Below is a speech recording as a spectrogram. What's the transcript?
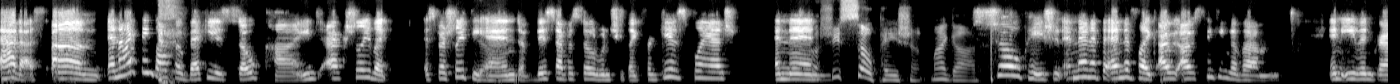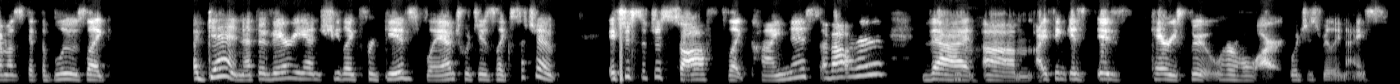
at us. Um, and I think also Becky is so kind, actually, like especially at the yeah. end of this episode when she like forgives Blanche. And then oh, she's so patient. My God. So patient. And then at the end of like I, I was thinking of um in even grandmas get the blues, like again at the very end, she like forgives Blanche, which is like such a it's just such a soft like kindness about her that yeah. um I think is is carries through her whole arc, which is really nice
